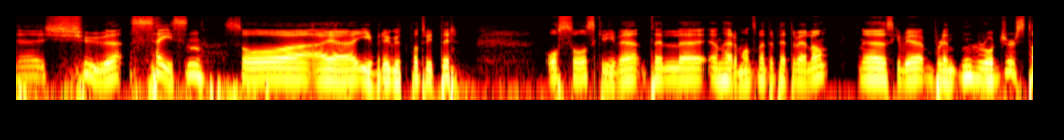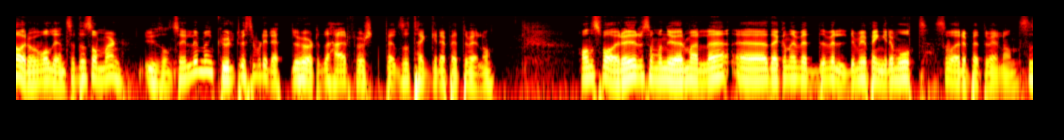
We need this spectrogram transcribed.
uh, 2016 så er jeg ivrig gutt på Twitter. Og så skriver jeg til uh, en herremann som heter Petter Wæland. Uh, skriver Brendan Rogers tar over Valencia til sommeren. Usannsynlig, men kult hvis det blir rett. Du hørte det her først, så tagger jeg Petter Wæland. Han svarer som han gjør med alle. Eh, det kan jeg vedde veldig mye penger imot, svarer Petter Wæland. Så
